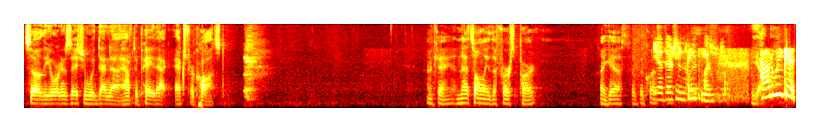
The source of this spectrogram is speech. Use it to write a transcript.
So the organization would then uh, have to pay that extra cost. Okay, and that's only the first part, I guess, of the question. Yeah, there's another thank you. question. Yeah. How do we get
